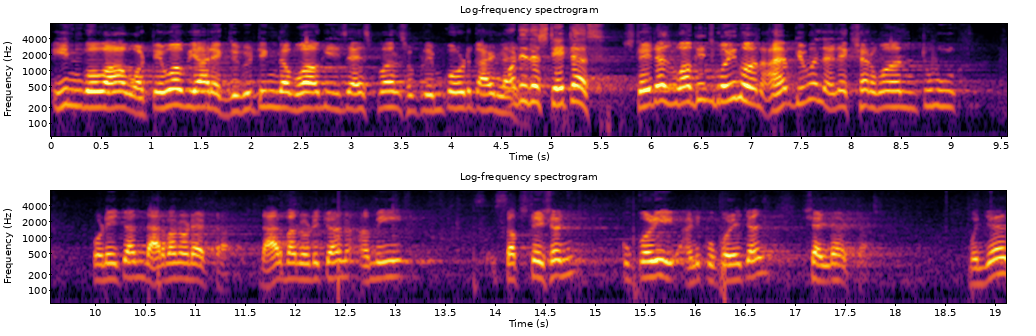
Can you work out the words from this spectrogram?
in Goa, whatever we are executing the work is as per Supreme Court guidelines. What is the status? Status work is going on. I have given annexure one, two, फोंडेच्यान धारबानोडे हाडटा धारबानोडेच्यान आमी सबस्टेशन कुंकळी आनी कुंकळेच्यान शेल्डें हाडटा म्हणजे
